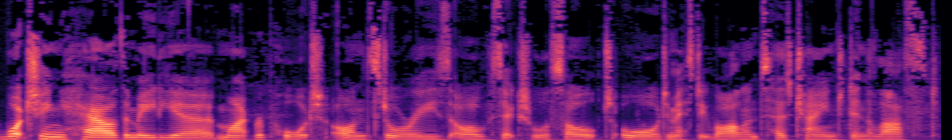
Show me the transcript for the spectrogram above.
watching how the media might report on stories of sexual assault or domestic violence has changed in the last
